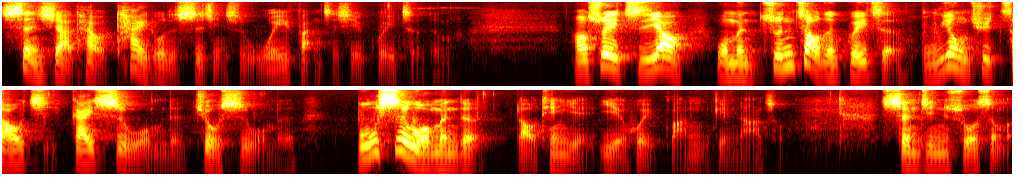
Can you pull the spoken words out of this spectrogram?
剩下他有太多的事情是违反这些规则的嘛。好，所以只要我们遵照的规则，不用去着急，该是我们的就是我们的，不是我们的，老天爷也会把你给拿走。圣经说什么？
